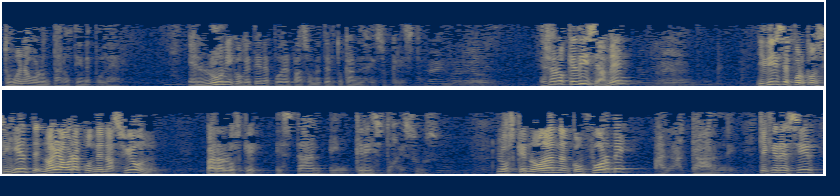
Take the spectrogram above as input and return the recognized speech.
Tu buena voluntad no tiene poder. El único que tiene poder para someter tu carne es Jesucristo. Eso es lo que dice, amén. Y dice, por consiguiente, no hay ahora condenación para los que están en Cristo Jesús. Los que no andan conforme a la carne. ¿Qué quiere decir?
